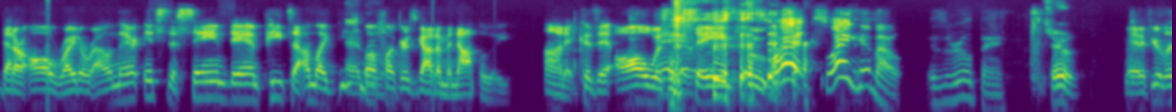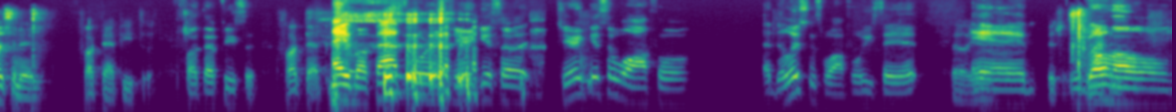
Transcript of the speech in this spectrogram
that are all right around there. It's the same damn pizza. I'm like, these Everyone. motherfuckers got a monopoly on it because it all was the same food. swag, swag him out. Is the real thing. True. Man, if you're listening, fuck that pizza. Fuck that pizza. Fuck that pizza. Hey, but fast forward, Jerry gets a Jerry gets a waffle, a delicious waffle. He said, Hell yeah. and Bitch was we go home.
